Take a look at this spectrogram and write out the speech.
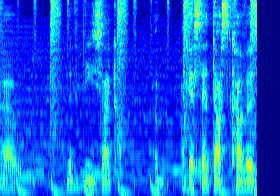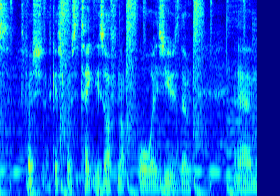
Uh, with these like, um, I guess they're dust covers. I, suppose, I guess supposed to take these off, not always use them. Um,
